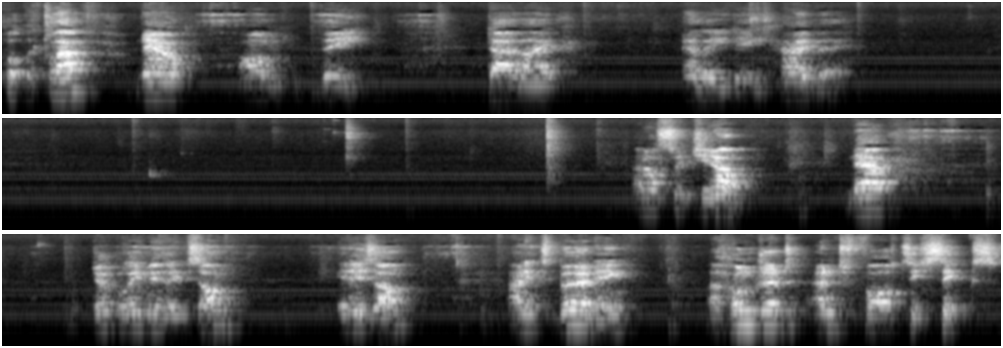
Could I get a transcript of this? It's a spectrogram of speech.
put the clamp now the Dialight LED high bay. And I'll switch it on. Now, don't believe me that it's on. It is on. And it's burning 146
